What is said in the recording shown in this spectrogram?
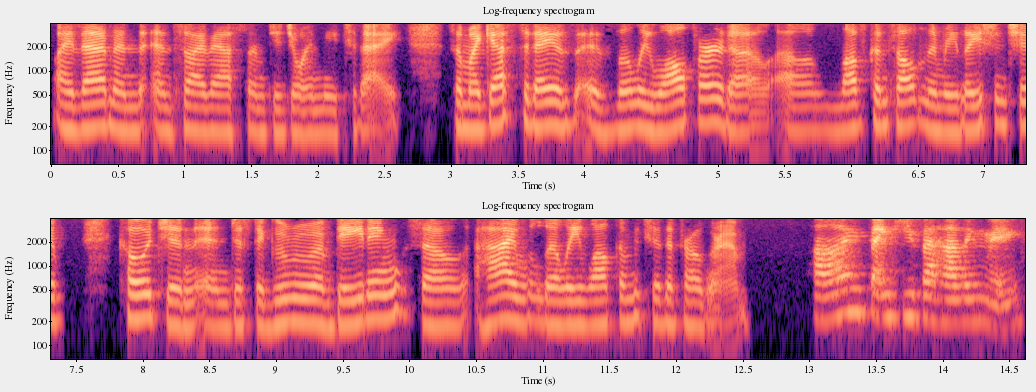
by them. And, and so I've asked them to join me today. So my guest today is, is Lily Walford, a, a love consultant and relationship coach, and, and just a guru of dating. So hi, Lily, welcome to the program. Hi, thank you for having me.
